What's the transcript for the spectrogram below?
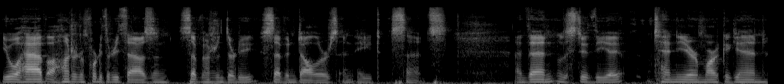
you will have $143,737.08. And then let's do the uh, 10 year mark again.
